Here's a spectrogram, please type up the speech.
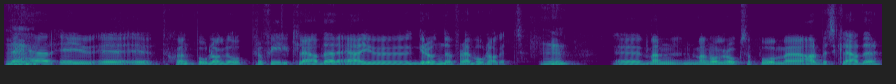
Det Mm. här är ju eh, ett skönt bolag då. Profilkläder är ju grunden för det här bolaget. Mm. Eh, men man håller också på med arbetskläder.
